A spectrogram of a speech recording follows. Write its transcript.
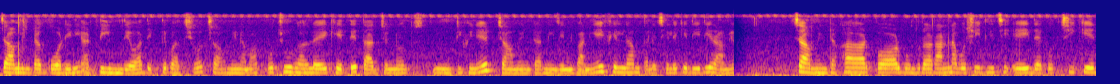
চাউমিনটা গলেনি আর ডিম দেওয়া দেখতে পাচ্ছ। চাউমিন আমার প্রচুর ভালো লাগে খেতে। তার জন্য টিফিনের চাউমিনটা নিজে বানিয়েই ফেললাম। তাহলে ছেলেকে দিয়ে দিয়ে আমি চাউমিনটা খাওয়ার পর বন্ধুরা রান্না বসিয়ে দিয়েছি। এই দেখো চিকেন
